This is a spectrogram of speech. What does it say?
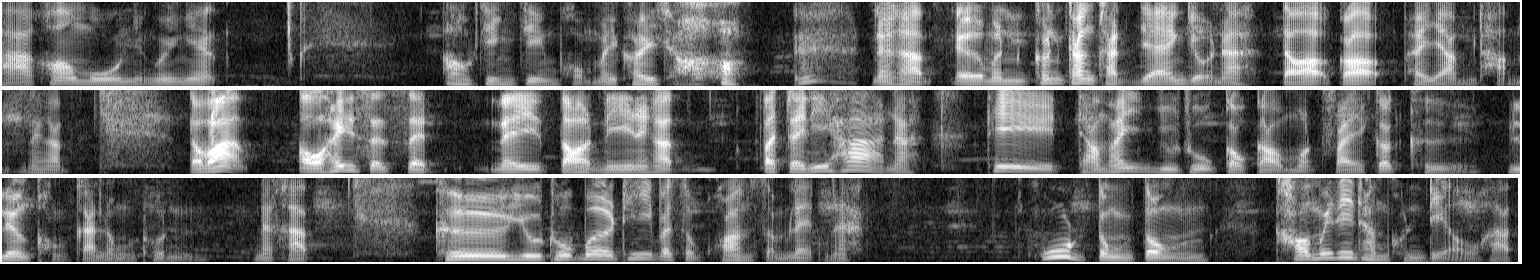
หาข้อมูลอย่างเงี้ย เอาจริง ๆ ผมไม่ค่อยชอบนะครับ เออ มันค่อนข้างขัดแย้งอยู่นะ แต่ว่าก็พยายามทำนะครับ แต่ว่าเอาให้เสร็จๆในตอนนี้นะครับ ปัจจัยที่ 5 นะ ที่ทำให้ YouTube เก่าๆหมดไฟก็คือเรื่องของการลงทุนนะครับ คือยูทูบเบอร์ที่ประสบความสำเร็จนะพูดตรงๆ เขาไม่ได้ทำคนเดียวครับ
